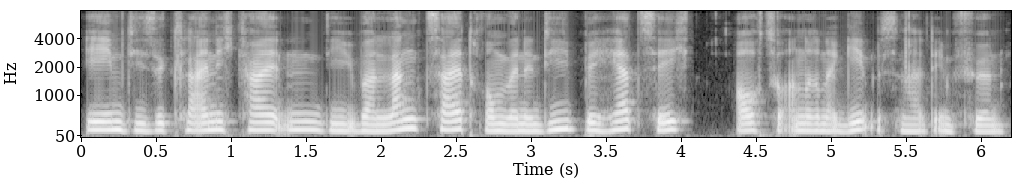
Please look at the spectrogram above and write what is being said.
eben diese Kleinigkeiten, die über einen langen Zeitraum, wenn ihr die beherzigt, auch zu anderen Ergebnissen halt eben führen.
